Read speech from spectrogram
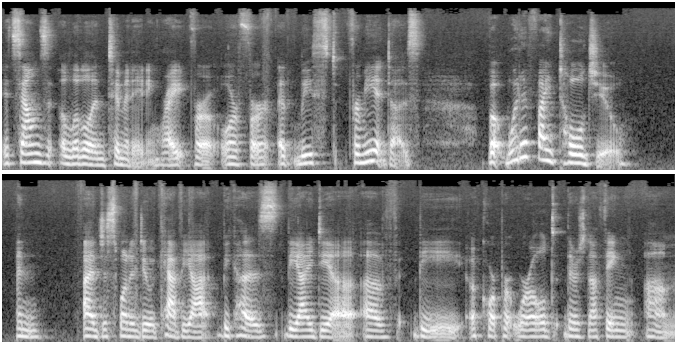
It sounds a little intimidating, right? For or for at least for me it does. But what if I told you and I just want to do a caveat because the idea of the corporate world, there's nothing um,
